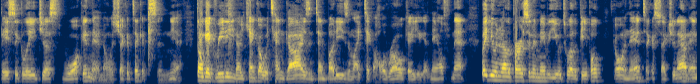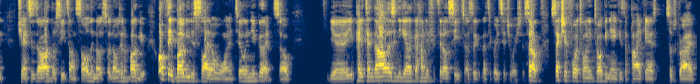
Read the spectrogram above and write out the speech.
Basically, just walk in there. No one's checking tickets, and yeah, don't get greedy. You know, you can't go with 10 guys and 10 buddies and like take a whole row. Okay, you get nailed from that. But you and another person, and maybe you and two other people, go in there and take a section out. And chances are those seats on sold, and no, so no one's going to bug you. Or if they bug you, just slide over one and two, and you're good. So you you pay ten dollars and you get like a hundred fifty dollars seats. So that's a that's a great situation. So section four twenty, talking Yankees, the podcast. Subscribe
